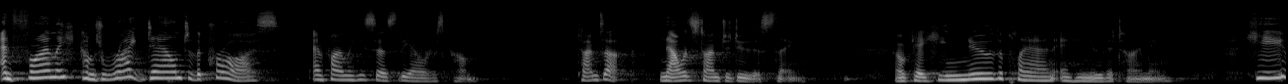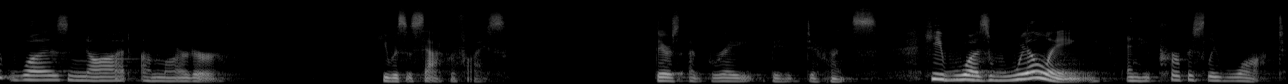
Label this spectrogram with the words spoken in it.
And finally, he comes right down to the cross, and finally, he says, The hour has come. Time's up. Now it's time to do this thing. Okay, he knew the plan and he knew the timing. He was not a martyr, he was a sacrifice. There's a great big difference. He was willing and he purposely walked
